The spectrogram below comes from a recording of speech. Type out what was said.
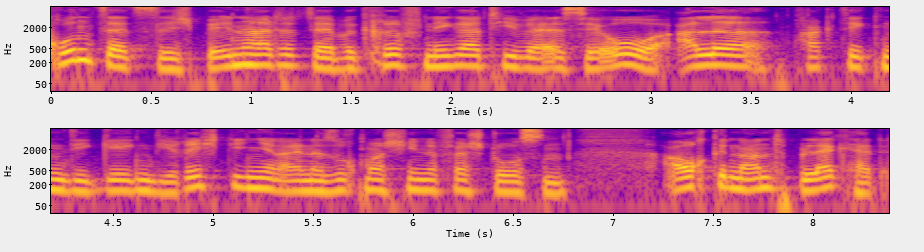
Grundsätzlich beinhaltet der Begriff negative SEO alle Praktiken, die gegen die Richtlinien einer Suchmaschine verstoßen, auch genannt Black Hat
